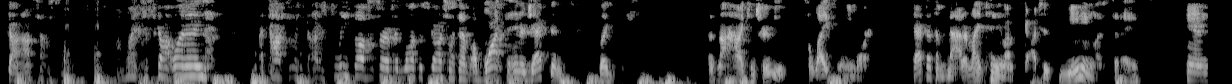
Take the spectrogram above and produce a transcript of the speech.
Scotland. I went to Scotland. I talked to a Scottish police officer. I've had lots of Scotch. I want to interject, and it's like that's not how I contribute to life anymore. That doesn't matter. My opinion on Scotch is meaningless today. And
